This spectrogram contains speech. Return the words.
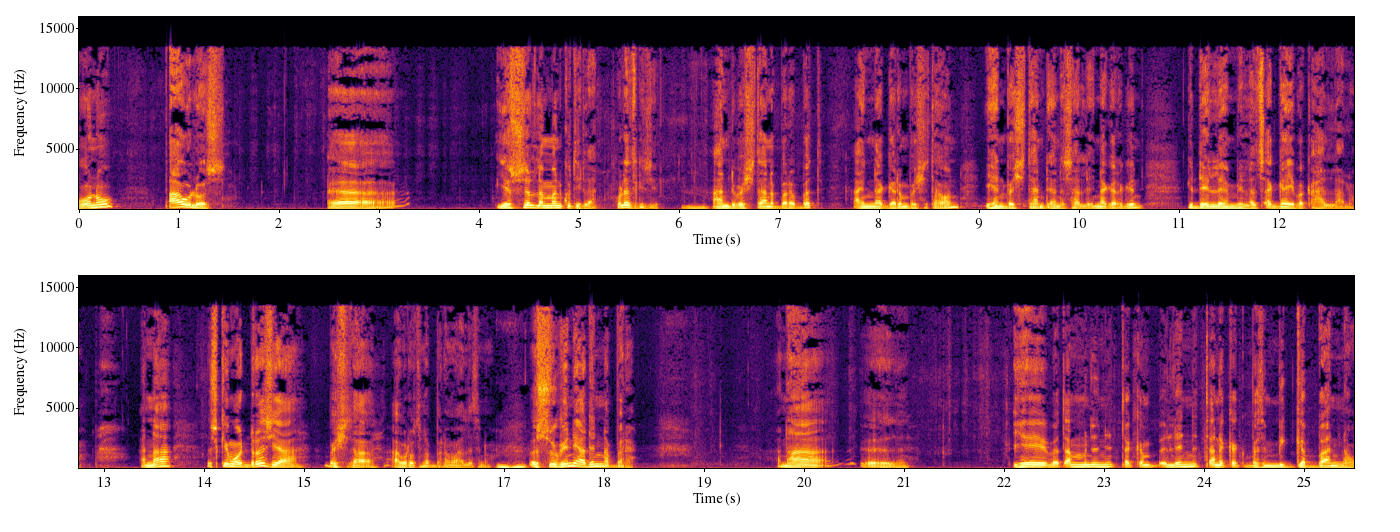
ሆኖ ጳውሎስ ኢየሱስን ለመንኩት ይላል ሁለት ጊዜ። አንድ በሽታ ነበረበት፣ አይናገርም በሽታውን፣ ይህን በሽታ እንዲያነሳለኝ፣ ነገር ግን ግድ የለህም ይላል፣ ጸጋ ይበቃሃል አለው። እና እስኪሞት ድረስ ያ በሽታ አብሮት ነበረ ማለት ነው። እሱ ግን ያድን ነበረ እና ይሄ በጣም ልንጠነቀቅበት የሚገባን ነው።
